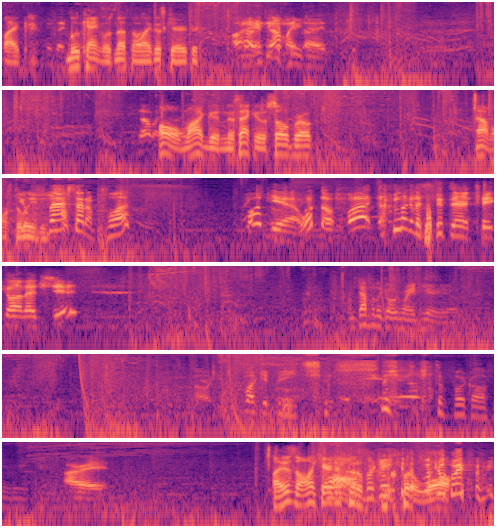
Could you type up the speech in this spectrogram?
like Liu Kang was nothing like this character. Oh no, I he's think not my it's pretty type. He's not my Oh my goodness, that kid was so broke. I almost You deleted. smashed at a plus? Fuck yeah, what the fuck? I'm not gonna sit there and take all that shit. I'm definitely going right here, yo. You fucking bitch. Get the fuck off of me. Alright. Like, this is the only character Wall, who could have get put a wall. away from me.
